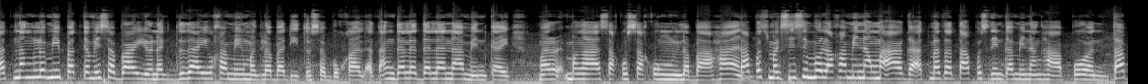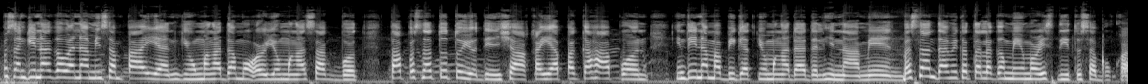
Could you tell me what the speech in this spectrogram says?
At nang lumipat kami sa baryo, nagdadayo kaming maglaba dito sa Bukal. At ang daladala namin kay mga sakusakong labahan. Tapos magsisimula kami ng maaga at matatapos din kami ng hapon. Tapos ang ginagawa namin sampayan, yung mga damo or yung mga sagbot, tapos natutuyo din siya. Kaya pagkahapon, hindi na mabigat yung mga dadalhin namin. Basta ang dami ko talagang memories dito sa Bukal.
